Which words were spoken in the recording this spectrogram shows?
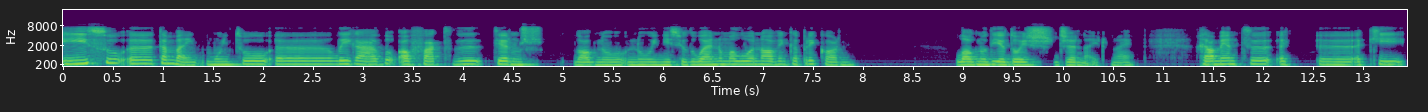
E isso uh, também muito uh, ligado ao facto de termos, logo no, no, início do ano, uma lua nova em Capricórnio, logo no dia 2 de janeiro, não é? Realmente uh, aqui,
